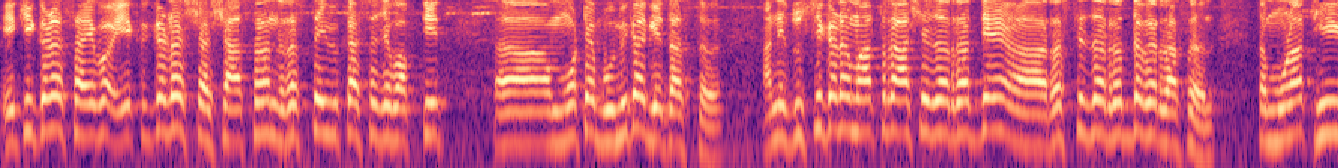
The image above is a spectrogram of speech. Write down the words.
एकीकडं साहेब एकीकडं शा शासन रस्ते विकासाच्या बाबतीत मोठ्या भूमिका घेत असतं आणि दुसरीकडं मात्र असे जर रद्द रस्ते जर रद्द करत असेल तर मुळात ही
